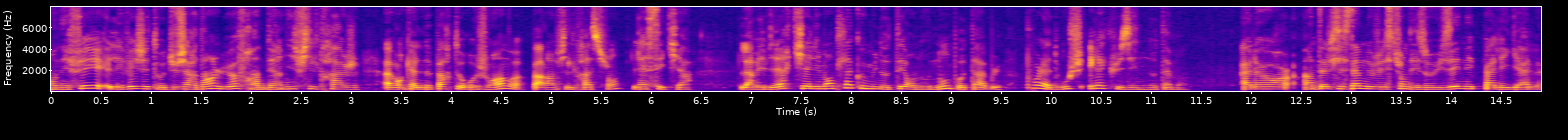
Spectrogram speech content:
En effet, les végétaux du jardin lui offrent un dernier filtrage avant qu'elle ne parte rejoindre, par infiltration, la séquia, la rivière qui alimente la communauté en eau non potable pour la douche et la cuisine notamment. Alors, un tel système de gestion des eaux usées n'est pas légal,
